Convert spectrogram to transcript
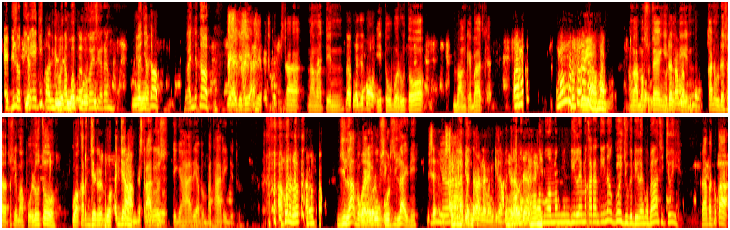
Episode Ya, ini Eki paling dua- gak nyambung lah pokoknya sekarang. Iya, Lanjut, Nop. Lanjut, Nop. Ya jadi akhirnya gue bisa namatin Nok, lanjut, Nok. itu Boruto bangke banget kan. emang emang menurut ada Wih. amat. Enggak maksudnya Udah tamat. ngikutin kan udah 150 tuh. Gua kejar, gua kejar Ah. sampai 100 tiga hari apa empat hari gitu. Aku menurut harus Gila pokoknya gua bisa gila ini. Bisa, Iya. bisa gila beneran emang gila beneran. Ngomong- Udah, udah. Ngomong-ngomongin dilema karantina, gue juga dilema banget sih cuy. Kenapa tuh Kak?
